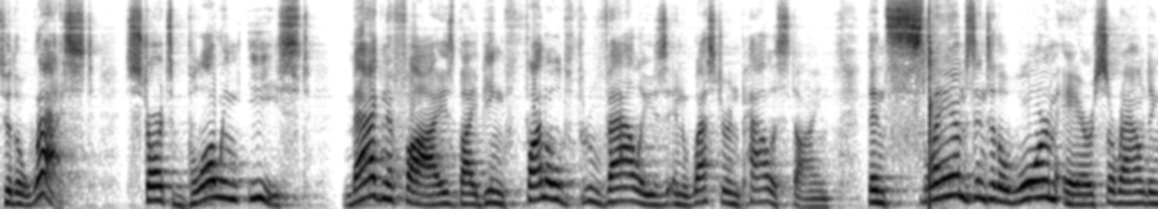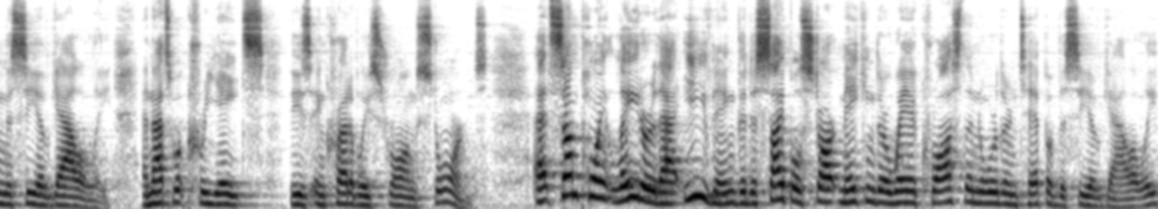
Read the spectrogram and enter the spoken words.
to the west starts blowing east magnifies by being funneled through valleys in western Palestine, then slams into the warm air surrounding the Sea of Galilee. And that's what creates these incredibly strong storms. At some point later that evening, the disciples start making their way across the northern tip of the Sea of Galilee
